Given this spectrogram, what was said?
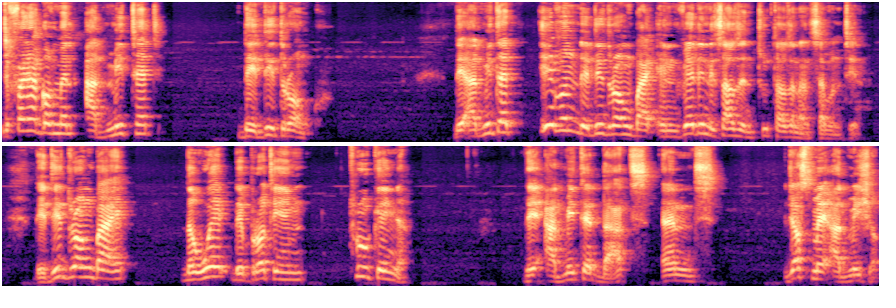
The federal government admitted they did wrong. They admitted even they did wrong by invading his house in 2017. They did wrong by the way they brought him through Kenya. They admitted that and just mere admission.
